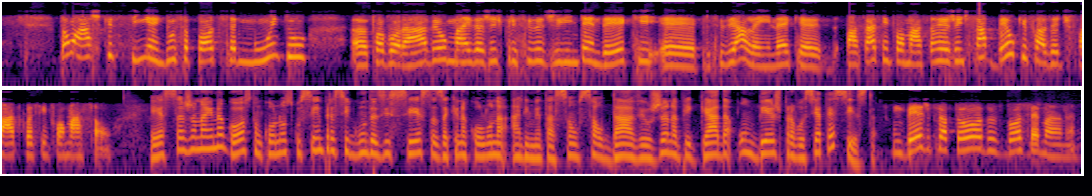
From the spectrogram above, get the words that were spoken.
Então, acho que sim, a indústria pode ser muito uh, favorável, mas a gente precisa de entender que é, precisa ir além, né? Que é passar essa informação e a gente saber o que fazer de fato com essa informação. Essa Janaína Gostam, conosco sempre às segundas e sextas aqui na coluna Alimentação Saudável. Jana, obrigada. Um beijo para você. Até sexta. Um beijo para todos. Boa semana.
